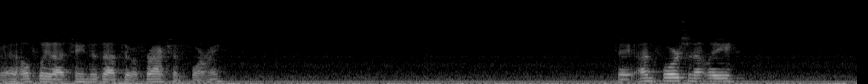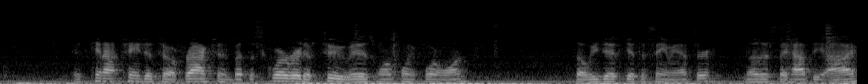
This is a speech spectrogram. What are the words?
Okay, hopefully that changes that to a fraction for me. Okay, unfortunately, it cannot change it to a fraction, but the square root of 2 is 1.41. So we did get the same answer. Notice they have the i.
